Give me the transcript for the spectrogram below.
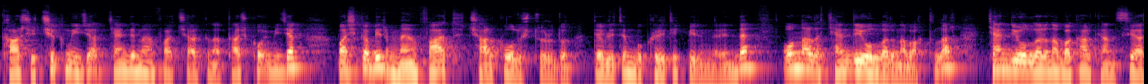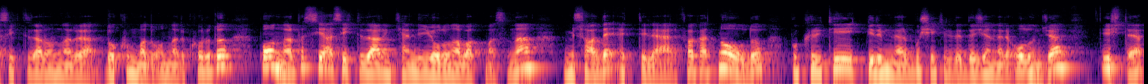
karşı çıkmayacak, kendi menfaat çarkına taş koymayacak, başka bir menfaat çarkı oluşturdu devletin bu kritik birimlerinde. Onlar da kendi yollarına baktılar. Kendi yollarına bakarken siyasi iktidar onlara dokunmadı, onları korudu. Bu onlar da siyasi iktidarın kendi yoluna bakmasına müsaade ettiler. Fakat ne oldu? Bu kritik birimler bu şekilde dejenere olunca işte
